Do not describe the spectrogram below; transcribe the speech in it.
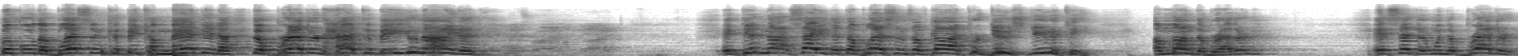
before the blessing could be commanded, uh, the brethren had to be united. It did not say that the blessings of God produced unity among the brethren. It said that when the brethren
